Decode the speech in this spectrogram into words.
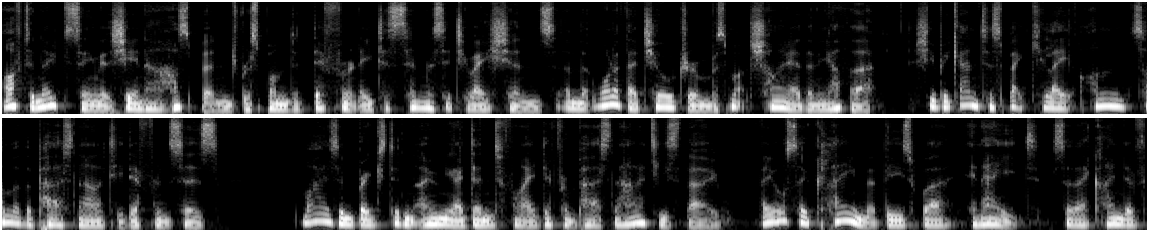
After noticing that she and her husband responded differently to similar situations and that one of their children was much shyer than the other, she began to speculate on some of the personality differences. Myers and Briggs didn't only identify different personalities, though, they also claim that these were innate, so they're kind of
